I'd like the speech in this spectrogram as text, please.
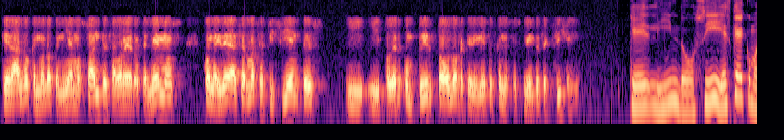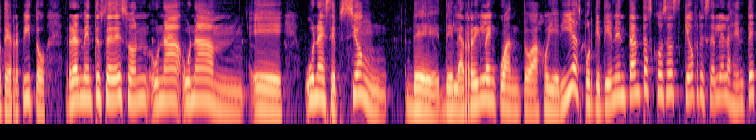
que era algo que no lo teníamos antes, ahora ya lo tenemos, con la idea de ser más eficientes y, y poder cumplir todos los requerimientos que nuestros clientes exigen. Qué lindo, sí, es que como te repito, realmente ustedes son una, una, mm, eh, una excepción de, de, la regla en cuanto a joyerías, porque tienen tantas cosas que ofrecerle a la gente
